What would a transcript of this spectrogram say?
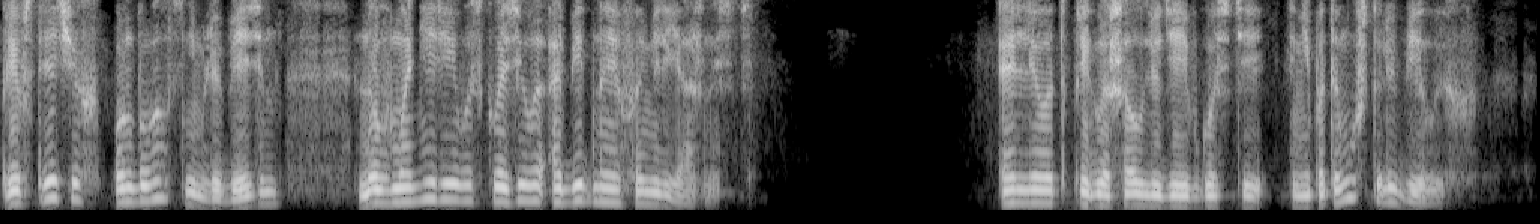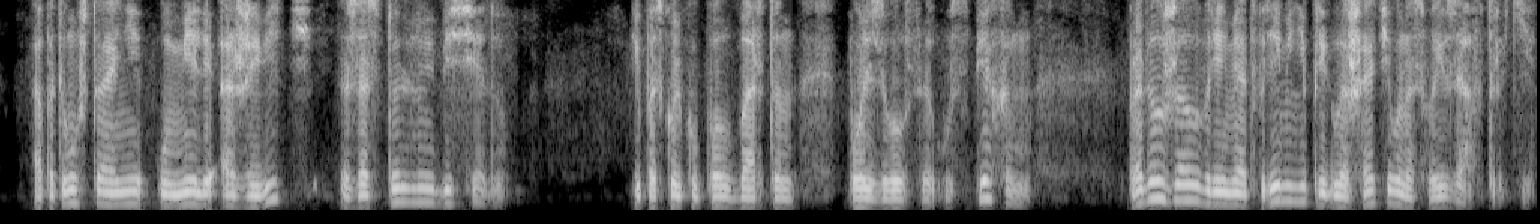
При встречах он бывал с ним любезен, но в манере его сквозила обидная фамильярность. Эллиот приглашал людей в гости не потому, что любил их, а потому, что они умели оживить застольную беседу. И поскольку Пол Бартон пользовался успехом, продолжал время от времени приглашать его на свои завтраки.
